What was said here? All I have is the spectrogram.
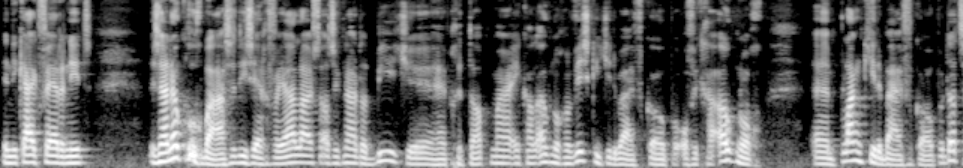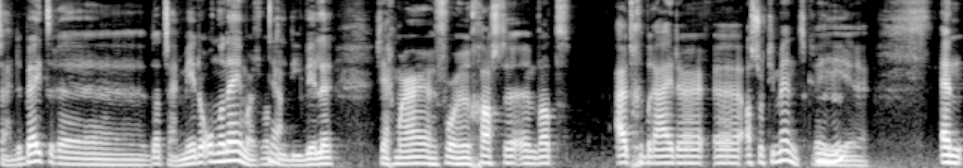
En die kijkt verder niet. Er zijn ook kroegbazen die zeggen van ja, luister, als ik nou dat biertje heb getapt, maar ik kan ook nog een whiskietje erbij verkopen. Of ik ga ook nog een plankje erbij verkopen. Dat zijn de betere, dat zijn meer de ondernemers. Want die, die willen zeg maar voor hun gasten een wat uitgebreider uh, assortiment creëren. Mm -hmm. En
